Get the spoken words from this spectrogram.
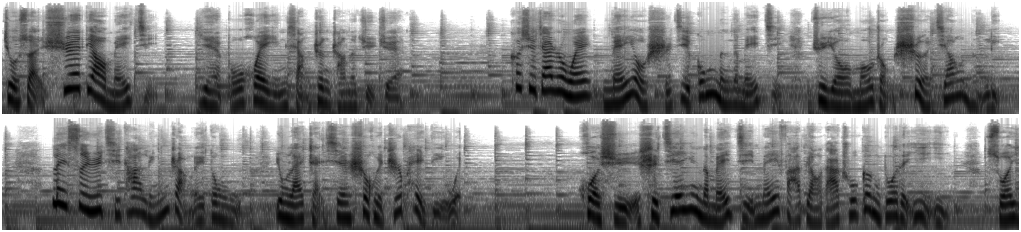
就算削掉眉脊，也不会影响正常的咀嚼。科学家认为，没有实际功能的眉脊具有某种社交能力，类似于其他灵长类动物用来展现社会支配地位。或许是坚硬的眉脊没法表达出更多的意义，所以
